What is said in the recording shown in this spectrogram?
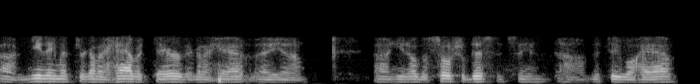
um, you name it, they're going to have it there. They're going to have a, uh, uh, you know, the social distancing uh, that they will have.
